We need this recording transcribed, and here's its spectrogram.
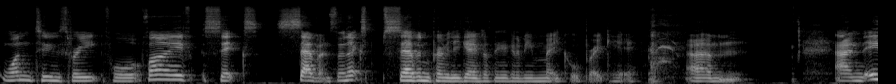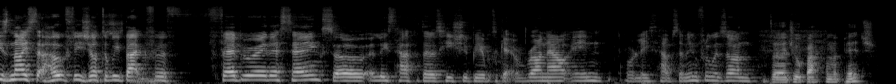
one, two, three, four, five, six, seven. So the next seven Premier League games, I think, are going to be make or break here. Um, and it is nice that hopefully Jota will be back for February. They're saying so. At least half of those he should be able to get a run out in, or at least have some influence on. Virgil back on the pitch.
